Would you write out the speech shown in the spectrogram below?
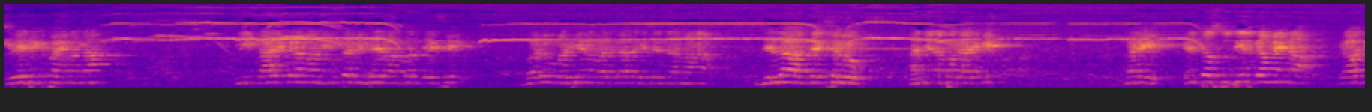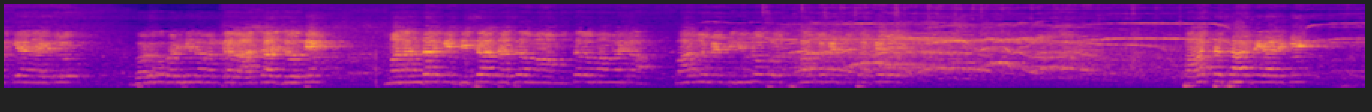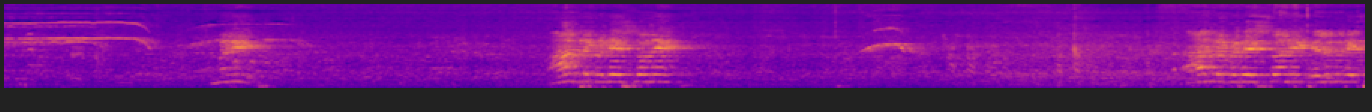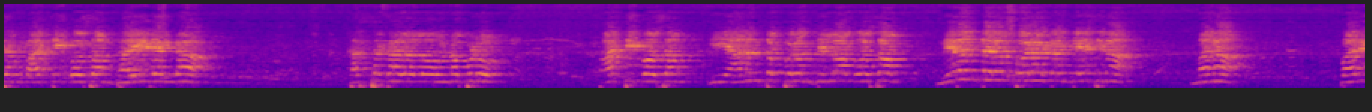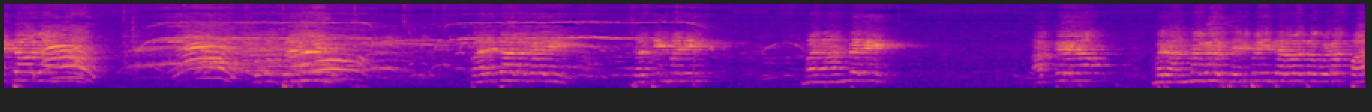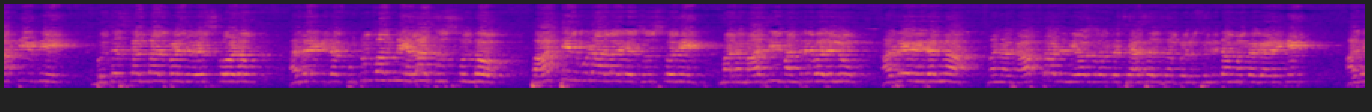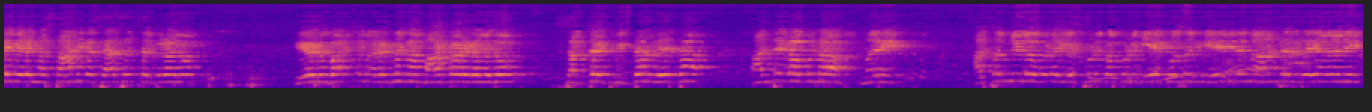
వేదిక పైన ఈ కార్యక్రమాన్ని ఇంత విజయవంతం చేసి బరువు బలహీన వర్గాలకు చెందిన మన జిల్లా అధ్యక్షులు అంజనప్ప గారికి మరి ఎంతో సుదీర్ఘమైన రాజకీయ నాయకులు బరువు బలహీన వర్గాల ఆశా జ్యోతి మనందరికీ దిశ దశ మా ముద్దల మామయ్య పార్లమెంట్ హిందూ పార్లమెంట్ సభ్యులు పార్థ సారథి గారికి మరి ఆంధ్రప్రదేశ్లోనే. ఆంధ్రప్రదేశ్లోని తెలుగుదేశం పార్టీ కోసం ధైర్యంగా కష్టకాలంలో ఉన్నప్పుడు పార్టీ కోసం ఈ అనంతపురం జిల్లా కోసం నిరంతరం పోరాటం చేసిన మన పరిటా ఒక బ్రాండ్ పరిటాల గారి సతీమణి మన అందరి అక్కయ్య మరి అన్నగారు చనిపోయిన తర్వాత కూడా పార్టీని భుజస్కంధాల పైన వేసుకోవడం అలాగే ఇక కుటుంబాన్ని ఎలా చూసుకుందో పార్టీని కూడా అలాగే చూసుకొని మన మాజీ మంత్రివర్యులు అదే విధంగా మన రాప్తాడు నియోజకవర్గ శాసనసభ్యులు సునీతమ్మక్క గారికి అదే విధంగా స్థానిక శాసనసభ్యురాలు ఏడు భాషలు అరగ్నంగా మాట్లాడగలదు. సబ్జెక్ట్ విద్యావేత్త. అంతేకాకుండా మరి అసెంబ్లీలో కూడా ఎప్పటికప్పుడు ఏ క్వశ్చన్ ఏ విధంగా ఆన్సర్ చేయాలని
